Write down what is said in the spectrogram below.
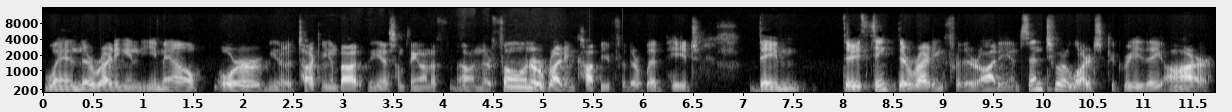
when they're writing an email or you know talking about you know something on the on their phone or writing copy for their web page, they they think they're writing for their audience, and to a large degree they are,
